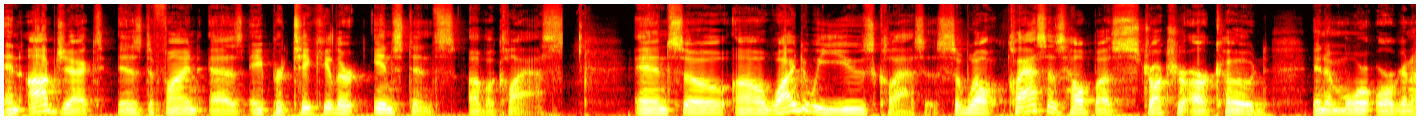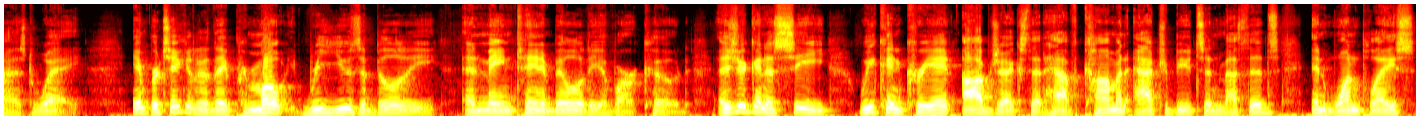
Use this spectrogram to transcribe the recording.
an object is defined as a particular instance of a class. And so uh, why do we use classes? So well, classes help us structure our code in a more organized way. In particular, they promote reusability and maintainability of our code. As you're going to see, we can create objects that have common attributes and methods in one place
